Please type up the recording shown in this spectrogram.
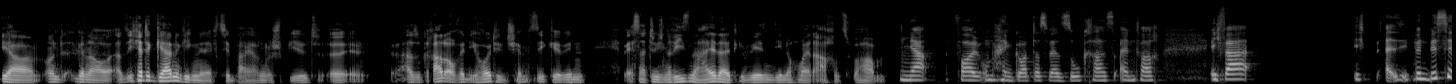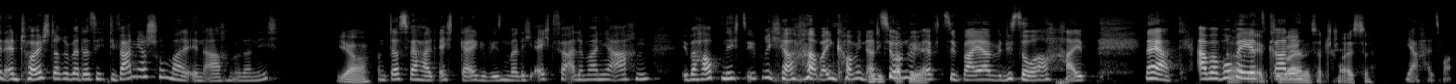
Ja, und genau. Also ich hätte gerne gegen den FC Bayern gespielt. Äh, Also gerade auch wenn die heute die Champions League gewinnen, wäre es natürlich ein riesen Highlight gewesen, die nochmal in Aachen zu haben. Ja, Voll, oh mein Gott, das wäre so krass einfach. Ich war, ich, also ich bin ein bisschen enttäuscht darüber, dass ich, die waren ja schon mal in Aachen, oder nicht? Ja. Und das wäre halt echt geil gewesen, weil ich echt für Alemannia Aachen überhaupt nichts übrig habe. Aber in Kombination mit dem FC Bayern bin ich so oh, hype. Naja, aber wo Ja, wir jetzt FC Bayern gerade. ist halt scheiße. Ja, halt's mal.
